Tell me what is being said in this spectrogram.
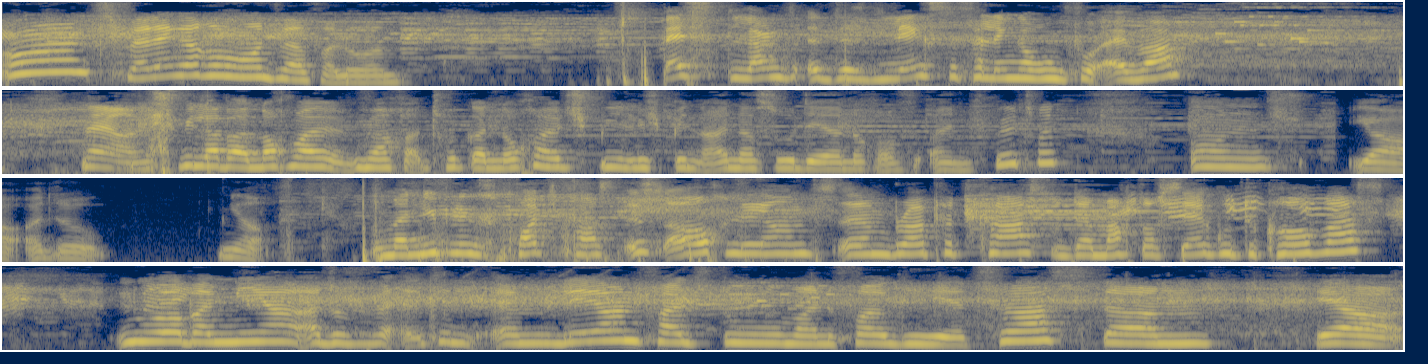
und Verlängerung und wir haben verloren. Best lang, äh, die längste Verlängerung forever. Naja, ich spiele aber nochmal, drücke noch als Spiel. Ich bin einer so, der noch auf ein Spiel drückt. Und ja, also, ja. Und mein Lieblingspodcast ist auch Leons ähm, Broad Podcast und der macht auch sehr gute Covers. Nur bei mir, also ähm, Leon, falls du meine Folge hier jetzt hörst, dann ja,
